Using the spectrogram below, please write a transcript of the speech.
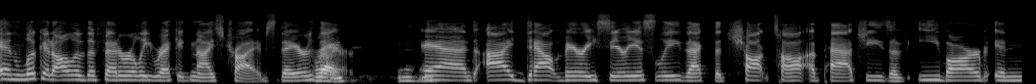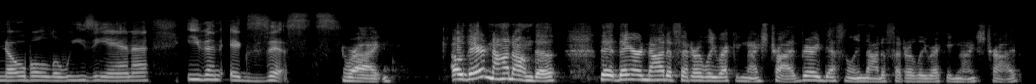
and look at all of the federally recognized tribes. They are Right. there hmm and I doubt very seriously that the Choctaw Apaches of Ebarb in Noble, Louisiana, even exists. Right. Oh, they're not on the, they, they are not a federally recognized tribe. Very definitely not a federally recognized tribe.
